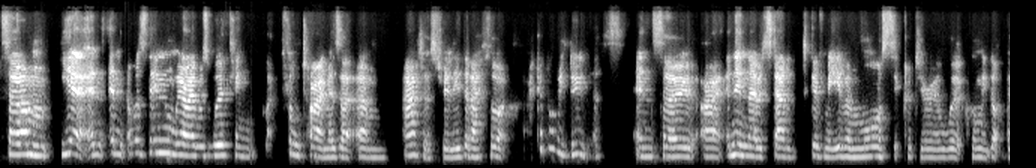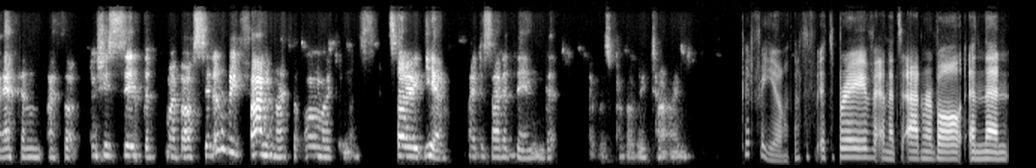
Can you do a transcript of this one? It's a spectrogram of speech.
So um yeah, and and it was then where I was working like full time as a um artist really that I thought I could probably do this. And so I and then they started to give me even more secretarial work when we got back and I thought and she said that my boss said it'll be fun and I thought oh my goodness. So yeah, I decided then that it was probably time. Good for you. That's it's brave and it's admirable. And then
